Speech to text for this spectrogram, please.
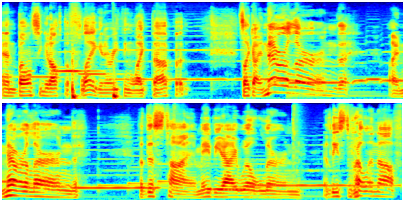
and bouncing it off the flag and everything like that, but it's like I never learned! I never learned! But this time, maybe I will learn, at least well enough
